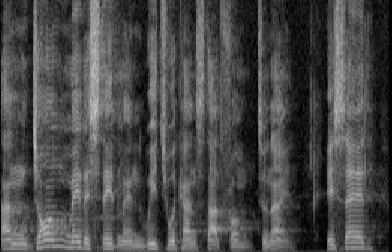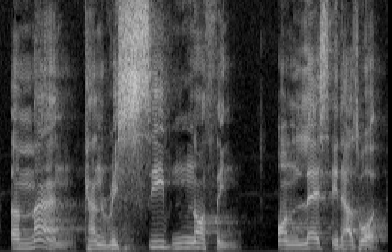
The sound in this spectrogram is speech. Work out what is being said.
And John made a statement which we can start from tonight. He said, A man can receive nothing unless it has what?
